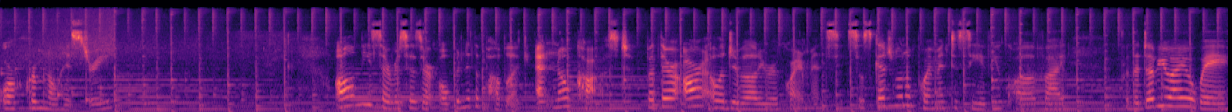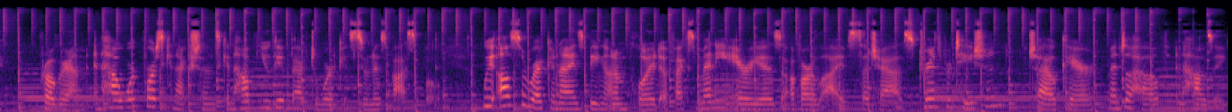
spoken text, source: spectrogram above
or criminal history. All of these services are open to the public at no cost, but there are eligibility requirements, so schedule an appointment to see if you qualify for the WIOA program and how Workforce Connections can help you get back to work as soon as possible. We also recognize being unemployed affects many areas of our lives, such as transportation, childcare, mental health, and housing.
